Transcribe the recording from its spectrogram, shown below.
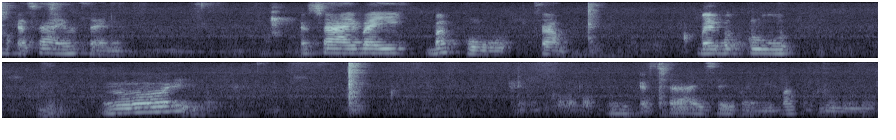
ำกระชายมาใส่นะกระชายใบมะกรูดจับใบมะกรูด เอ้ยนี่กระชายใส่ใบมะกรูด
